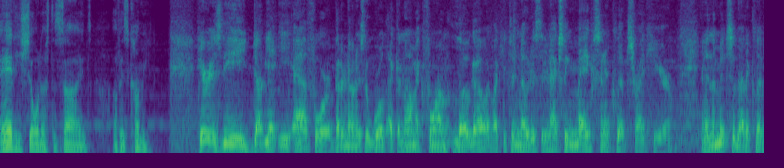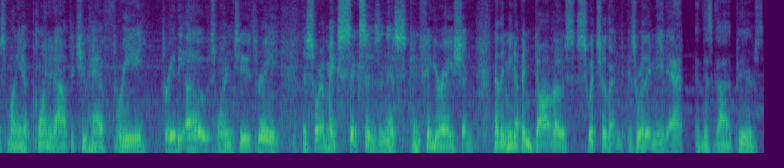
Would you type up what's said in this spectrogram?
and he's showing us the signs of his coming. Here is the WEF, or better known as the World Economic Forum logo. I'd like you to notice that it actually makes an eclipse right here. And in the midst of that eclipse, Money have pointed out that you have three three of the O's, one, two, three. This sort of makes sixes in this configuration. Now they meet up in Davos, Switzerland is where they meet at. And this guy appears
